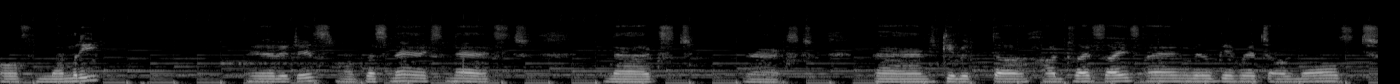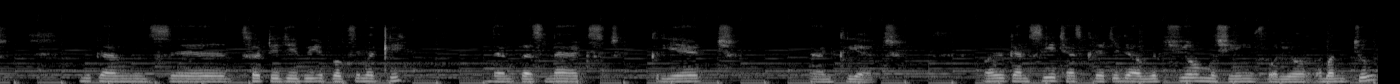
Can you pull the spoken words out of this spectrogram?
of memory. Here it is. Now press next next next next. And give it the hard drive size and we'll give it almost you can say 30 GB approximately. Then press next create and create now you can see it has created a virtual machine for your Ubuntu.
